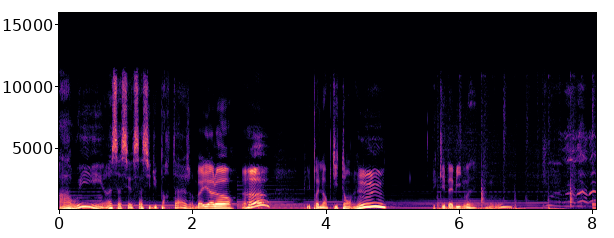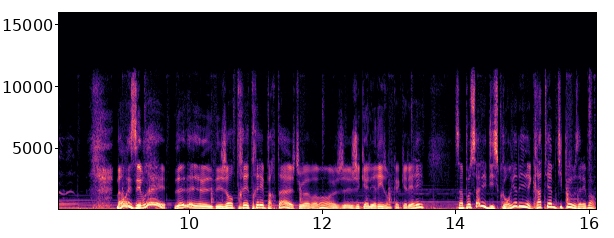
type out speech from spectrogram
Ah oui, hein, ça c'est ça c'est du partage. Bah et alors Hein? Puis ils prennent leur petit temps. Hum, avec les babines. Hum. Non, mais c'est vrai. Des gens très, très partagent, tu vois, vraiment. J'ai galéré, ils ont qu'à galérer. C'est un peu ça les discours. Regardez, grattez un petit peu, vous allez voir.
